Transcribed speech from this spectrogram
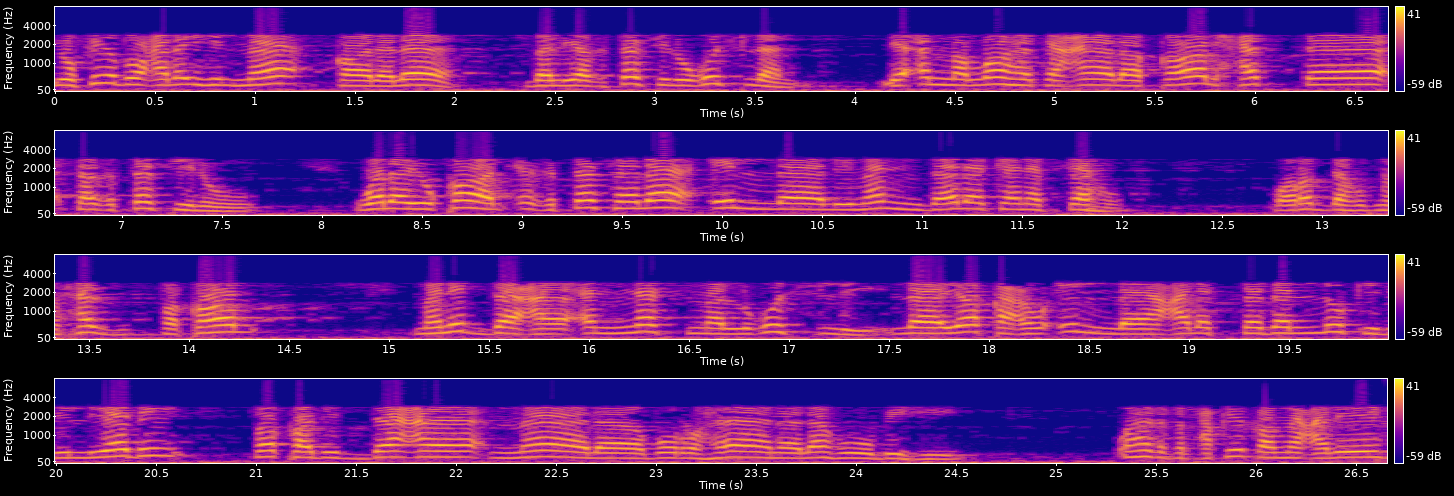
يفيض عليه الماء؟ قال لا بل يغتسل غسلا لأن الله تعالى قال حتى تغتسلوا ولا يقال اغتسل إلا لمن دلك نفسه. ورده ابن حزم فقال من ادعى أن اسم الغسل لا يقع إلا على التدلك باليد فقد ادعى ما لا برهان له به. وهذا في الحقيقة ما عليه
